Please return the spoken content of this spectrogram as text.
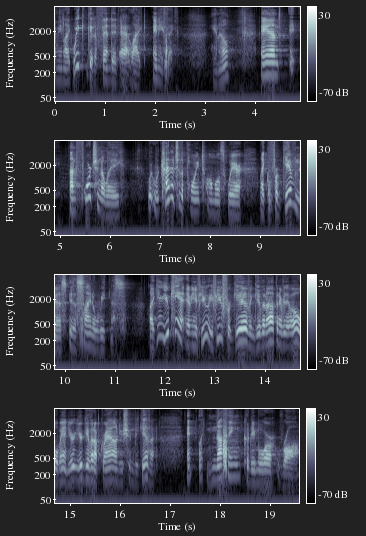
I mean, like, we can get offended at, like, anything, you know? And it, unfortunately, we're kind of to the point almost where, like, forgiveness is a sign of weakness. Like, you, you can't, I mean, if you, if you forgive and give it up and everything, oh, man, you're, you're giving up ground you shouldn't be given. And, like, nothing could be more wrong.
